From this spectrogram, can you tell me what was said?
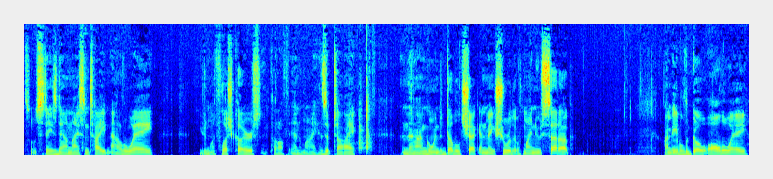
So it stays down nice and tight and out of the way. Using my flush cutters, cut off the end of my zip tie. And then I'm going to double check and make sure that with my new setup, I'm able to go all the way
